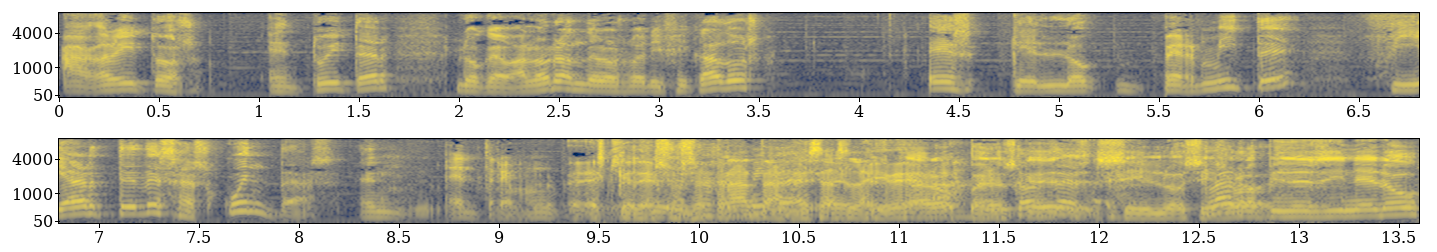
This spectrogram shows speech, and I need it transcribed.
a gritos en Twitter, lo que valoran de los verificados es que lo permite fiarte de esas cuentas. en- entre Es que de eso se trata, esa es la idea. Claro, pero es Entonces, que si, lo- si claro. solo pides dinero,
